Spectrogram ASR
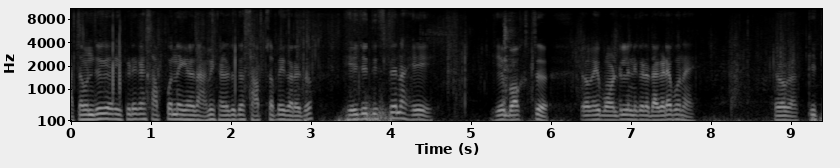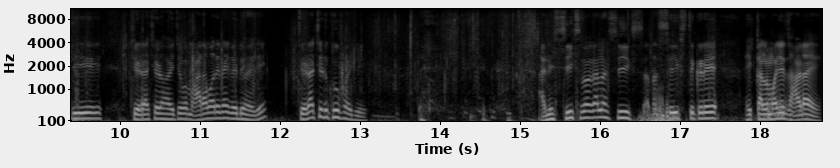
आता म्हणजे इकडे काय साप पण नाही खेळायचं आम्ही खेळायचो तर साफसफाई करायचो. हे जे दिसते ना हे हे बॉक्सचं तेव्हा काही बाउंड्री लाईन इकडे दगड्या पण आहे. हे बघा किती चिडाचिड व्हायचे. पण मारामारी नाही कधी व्हायची. चिडाचिड खूप व्हायची. आणि सिक्स बघा ना सिक्स आता सिक्स तिकडे हे कलमाचे झाड आहे.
